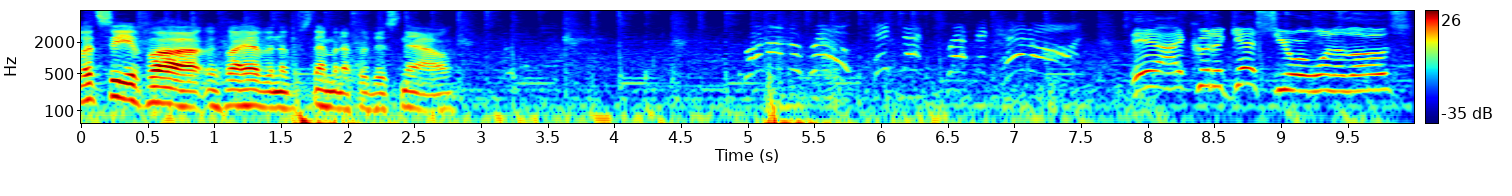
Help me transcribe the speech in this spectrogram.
Let's see if uh, if I have enough stamina for this now. Run on the road! Take that traffic head on! Yeah, I could have guessed you were one of those.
